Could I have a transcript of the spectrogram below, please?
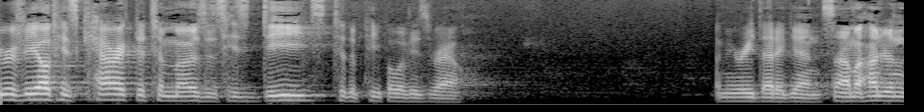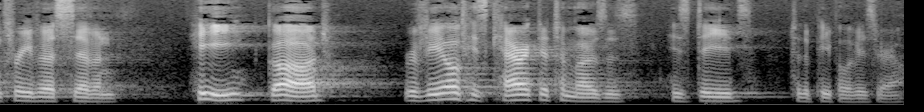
revealed his character to Moses, his deeds to the people of Israel. Let me read that again. Psalm 103, verse 7. He, God, revealed his character to Moses, his deeds to the people of Israel.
